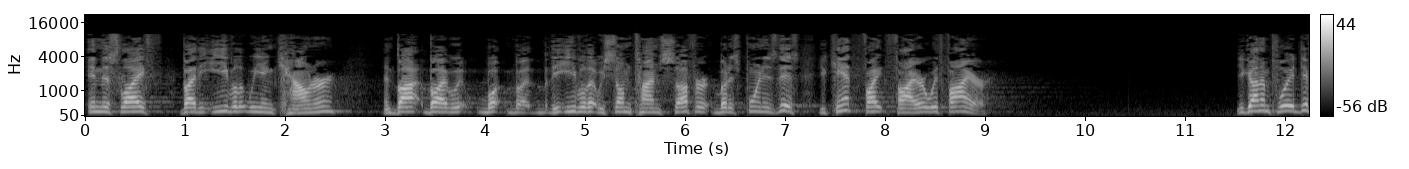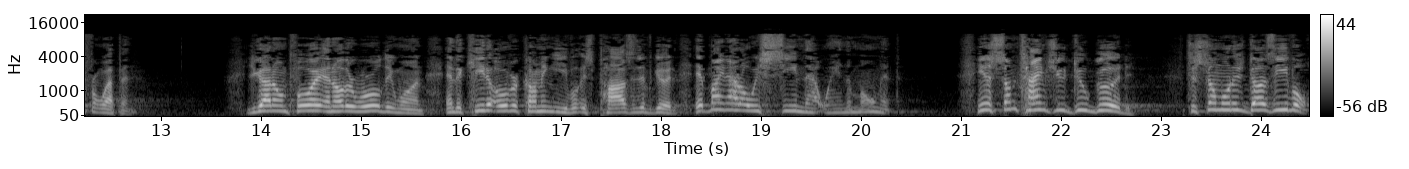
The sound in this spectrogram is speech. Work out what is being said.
in this life by the evil that we encounter, and by, by, by, the evil that we sometimes suffer. But his point is this you can't fight fire with fire. You got to employ a different weapon. You got to employ an otherworldly one. And the key to overcoming evil is positive good. It might not always seem that way in the moment. You know, sometimes you do good to someone who does evil.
